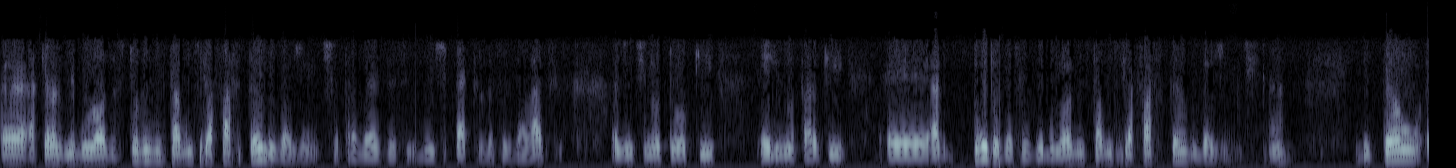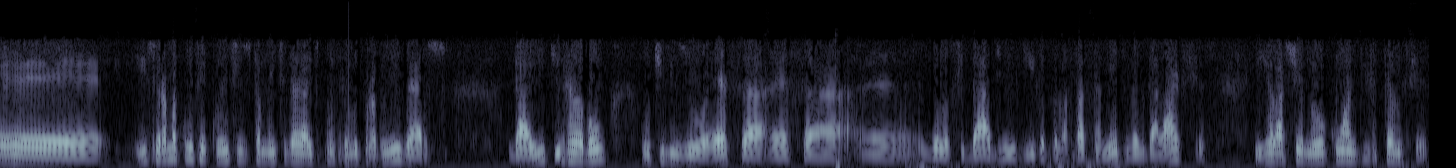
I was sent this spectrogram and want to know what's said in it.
é, aquelas nebulosas todas estavam se afastando da gente. Através desse, do espectro dessas galáxias, a gente notou que, eles notaram que é, as, todas essas nebulosas estavam se afastando da gente. Né? Então, é, isso era uma consequência justamente da expansão do próprio universo. Daí que Hubble utilizou essa, essa é, velocidade medida pelo afastamento das galáxias e relacionou com as distâncias.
